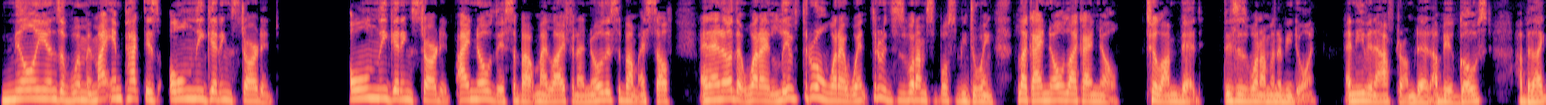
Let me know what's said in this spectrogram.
millions of women. My impact is only getting started. Only getting started. I know this about my life and I know this about myself. And I know that what I lived through and what I went through, this is what I'm supposed to be doing. Like I know, like I know till I'm dead. This is what I'm going to be doing. And even after I'm dead, I'll be a ghost. I'll be like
